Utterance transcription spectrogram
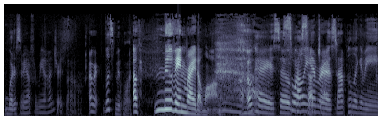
What if somebody offered me a hundred though? Okay, let's move on. Okay, moving right along. Okay, so Sore polyamorous, subject. not polygamy.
